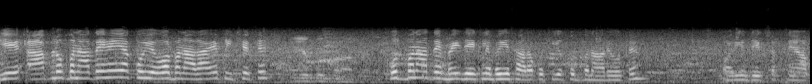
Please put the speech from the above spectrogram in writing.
ये आप लोग बनाते हैं या कोई और बना रहा है पीछे से? ये खुद बनाते है। खुद बनाते हैं भाई देख लें भाई ये सारा कुछ ये खुद बना रहे होते हैं। और ये देख सकते हैं आप।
